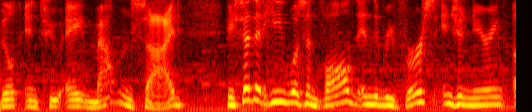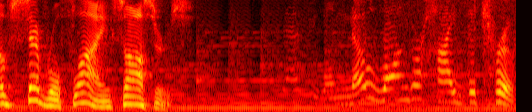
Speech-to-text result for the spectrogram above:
built into a mountainside. He said that he was involved in the reverse engineering of several flying saucers. No longer hide the truth.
